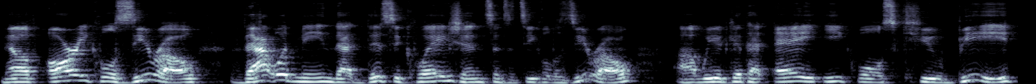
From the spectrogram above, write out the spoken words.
Now, if R equals zero, that would mean that this equation, since it's equal to zero, uh, we would get that A equals QB,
